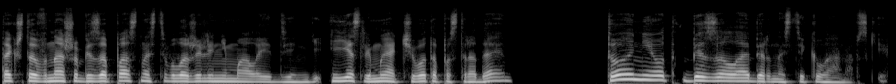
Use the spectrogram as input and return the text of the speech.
Так что в нашу безопасность вложили немалые деньги, и если мы от чего-то пострадаем, то не от безалаберности клановских.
